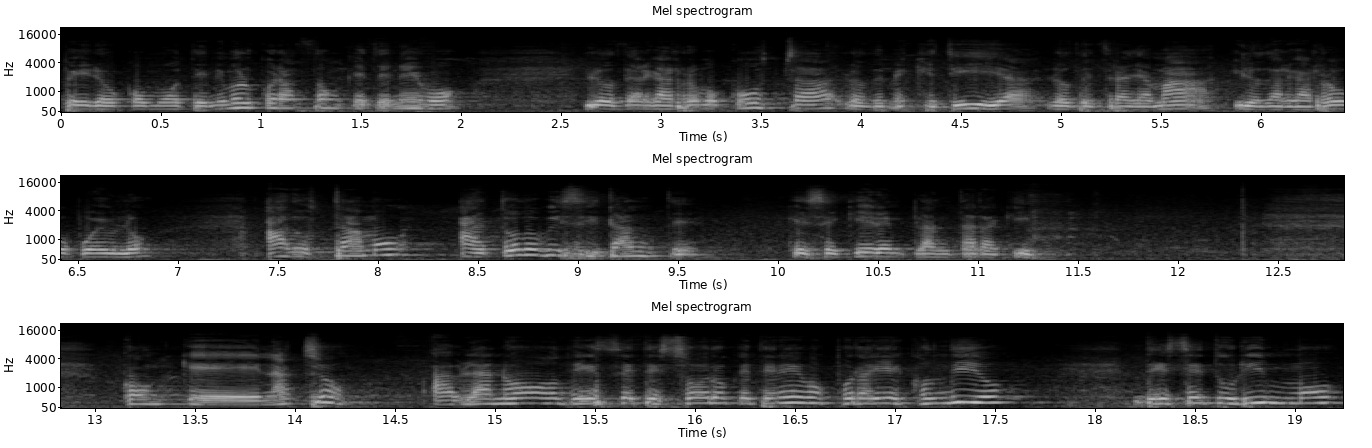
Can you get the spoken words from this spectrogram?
pero como tenemos el corazón que tenemos, los de Algarrobo Costa, los de Mesquetilla, los de Trayamá y los de Algarrobo Pueblo, adoptamos a todo visitante que se quiere plantar aquí. Con que, Nacho, háblanos de ese tesoro que tenemos por ahí escondido, de ese turismo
